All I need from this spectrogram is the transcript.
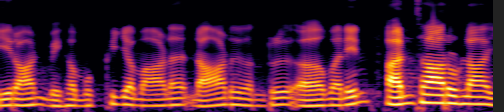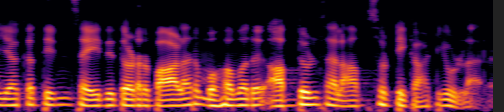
ஈரான் மிக முக்கியமான நாடு என்று ஏமனின் அன்சாருல்லா இயக்கத்தின் செய்தி தொடர்பாளர் முகமது அப்துல் சலாம் சுட்டிக்காட்டியுள்ளார்.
